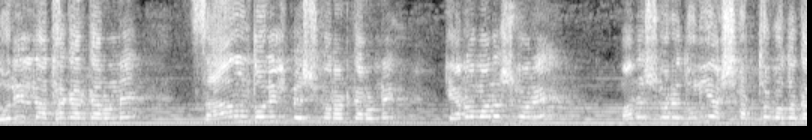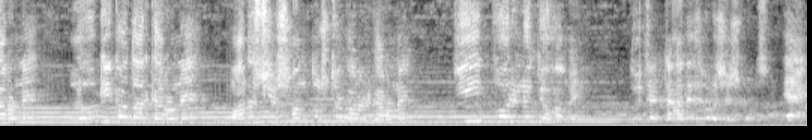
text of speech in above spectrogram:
দলিল না থাকার কারণে, জাল দলিল পেশ করার কারণে। কেন মানুষ করে? মানুষ করে দুনিয়ার স্বার্থগত কারণে, লৌকিকতার কারণে, মানুষকে সন্তুষ্ট করার কারণে কি পরিণতি হবে? দুই চারটা হাদিস বলে শেষ করছে। এক।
